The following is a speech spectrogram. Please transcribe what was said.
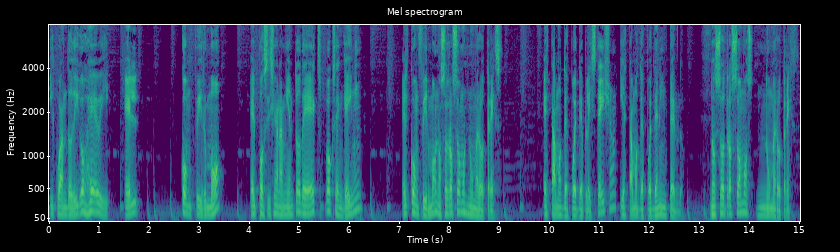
Y cuando digo heavy, él confirmó el posicionamiento de Xbox en gaming. Él confirmó, nosotros somos número 3 estamos después de PlayStation y estamos después de Nintendo. Nosotros somos número 3.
